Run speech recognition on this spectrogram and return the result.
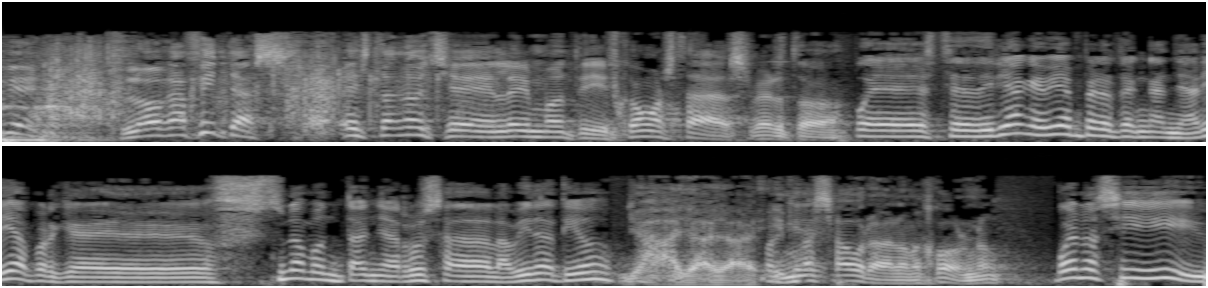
Muy bien. Los gafitas, esta noche en Leitmotiv. ¿Cómo estás, Berto? Pues te diría que bien, pero te engañaría porque es una montaña rusa la vida, tío. Ya, ya, ya. ¿Por Y más ahora, a lo mejor, ¿no? Bueno, sí,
